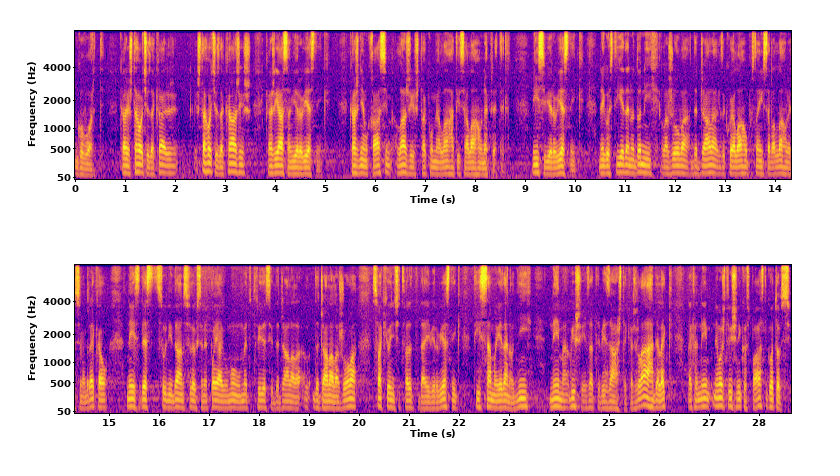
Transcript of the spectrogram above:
govoriti. Kaže, šta hoćeš da kažeš? Šta hoćeš da kažeš? Kaže, ja sam vjerovjesnik. Kaže njemu Kasim, lažiš tako me Allaha, ti si Allahov neprijatelj. Nisi vjerovjesnik, nego si ti jedan od onih lažova držala za koje Allah poslanik sallallahu alejhi ve sellem rekao ne se des sudnji dan sve dok se ne pojavi u mom umetu 30 držala, držala lažova. Svaki od njih će tvrditi da je vjerovjesnik, ti samo jedan od njih, nema više za tebe zašte. Kaže, lah delek, dakle ne, ne možete više niko spasti, gotov si.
